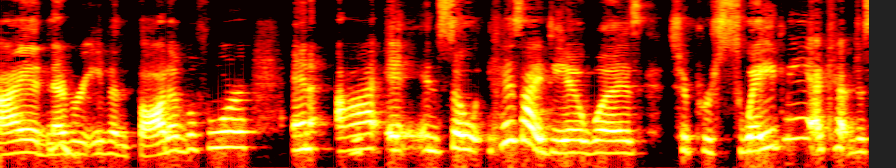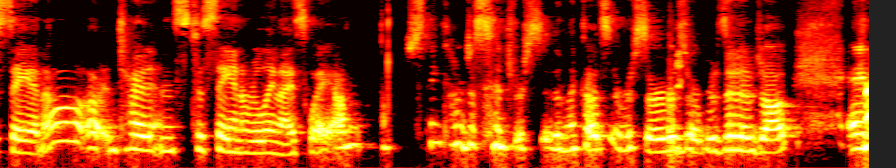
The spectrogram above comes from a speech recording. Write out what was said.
I had hmm. never even thought of before. And hmm. I, and so his idea was to persuade me. I kept just saying, oh, and trying to say in a really nice way, I'm, I just think I'm just interested in the customer service representative job. And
